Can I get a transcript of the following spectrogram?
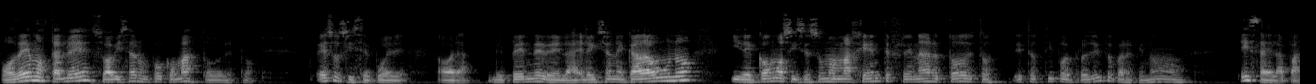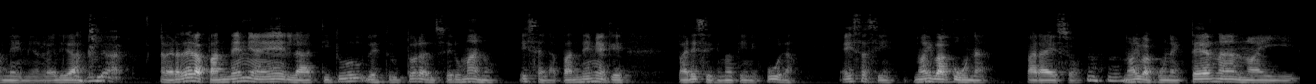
podemos tal vez suavizar un poco más todo esto. Eso sí se puede. Ahora, depende de las elecciones de cada uno y de cómo si se suma más gente frenar todos estos, estos tipos de proyectos para que no... Esa es la pandemia en realidad. Claro. La verdadera pandemia es la actitud destructora del ser humano. Esa es la pandemia que parece que no tiene cura. Es así. No hay vacuna para eso. No hay vacuna externa, no hay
